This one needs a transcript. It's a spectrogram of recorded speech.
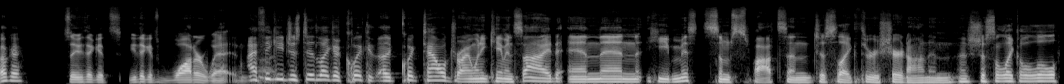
Okay, so you think it's you think it's water wet? And I think he just did like a quick a quick towel dry when he came inside, and then he missed some spots and just like threw his shirt on, and it's just a, like a little.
